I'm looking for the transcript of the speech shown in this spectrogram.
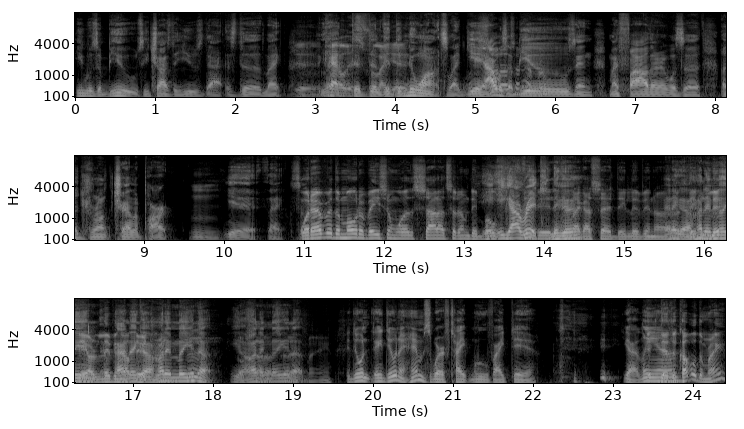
he was abused. He tries to use that as the like the like, catalyst the, for, the, like, the, the nuance. Like, yeah, I was out to abused, and my father was a a drunk trailer park. Mm. Yeah, like so. Whatever the motivation was, shout out to them. They both he got rich, nigga. and Like I said, they live in a. That nigga they, hundred million. they are living that out nigga their hundred up. He a Shout hundred out to million that, up. man. They doing they doing a Hemsworth type move right there. Yeah, Liam. There's a couple of them, right?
